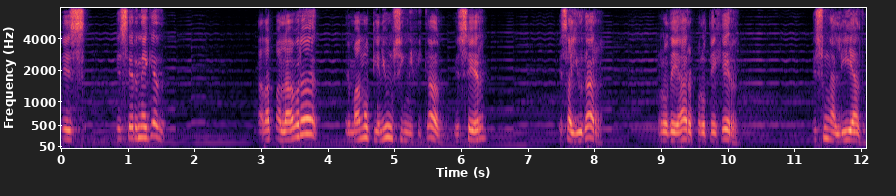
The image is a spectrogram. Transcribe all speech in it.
es, ser neged. Cada palabra, hermano, tiene un significado. Es ser, es ayudar, rodear, proteger. Es un aliado.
